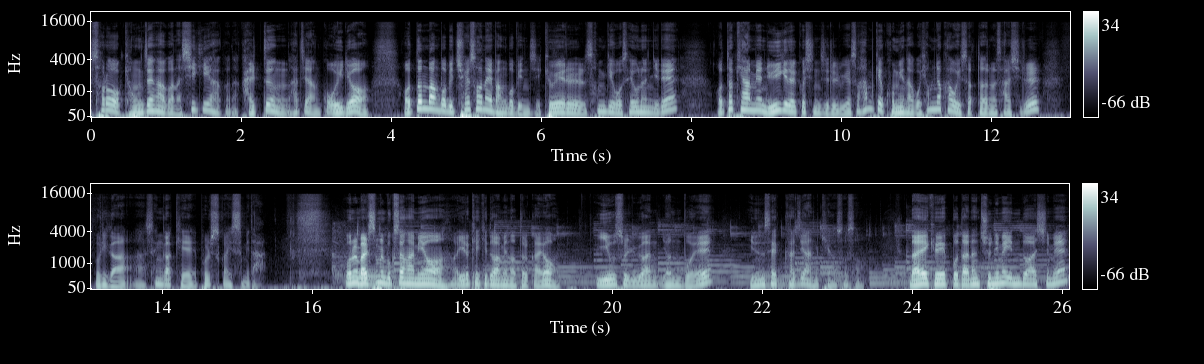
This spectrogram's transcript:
서로 경쟁하거나 시기하거나 갈등하지 않고 오히려 어떤 방법이 최선의 방법인지 교회를 섬기고 세우는 일에 어떻게 하면 유익이 될 것인지를 위해서 함께 고민하고 협력하고 있었다는 사실을 우리가 생각해 볼 수가 있습니다. 오늘 말씀을 묵상하며 이렇게 기도하면 어떨까요? 이웃을 위한 연보에 인색하지 않게 하소서. 나의 계획보다는 주님의 인도하심에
